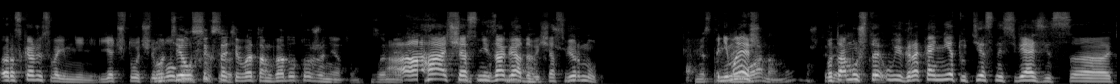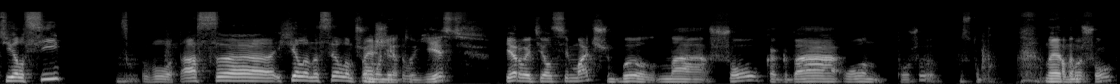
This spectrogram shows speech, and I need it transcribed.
Расскажи свои мнения. Я что очень ну, много... TLC, кстати, в этом году тоже нету. Заметь. Ага, сейчас не загадывай, сейчас вернут. Вместо Понимаешь? Ивана, ну, может, Потому что у игрока нету тесной связи с uh, э, TLC, вот, а с uh, Hell in a Cell... Почему нету? Это... Есть. Первый TLC матч был на шоу, когда он тоже выступал на этом а шоу.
